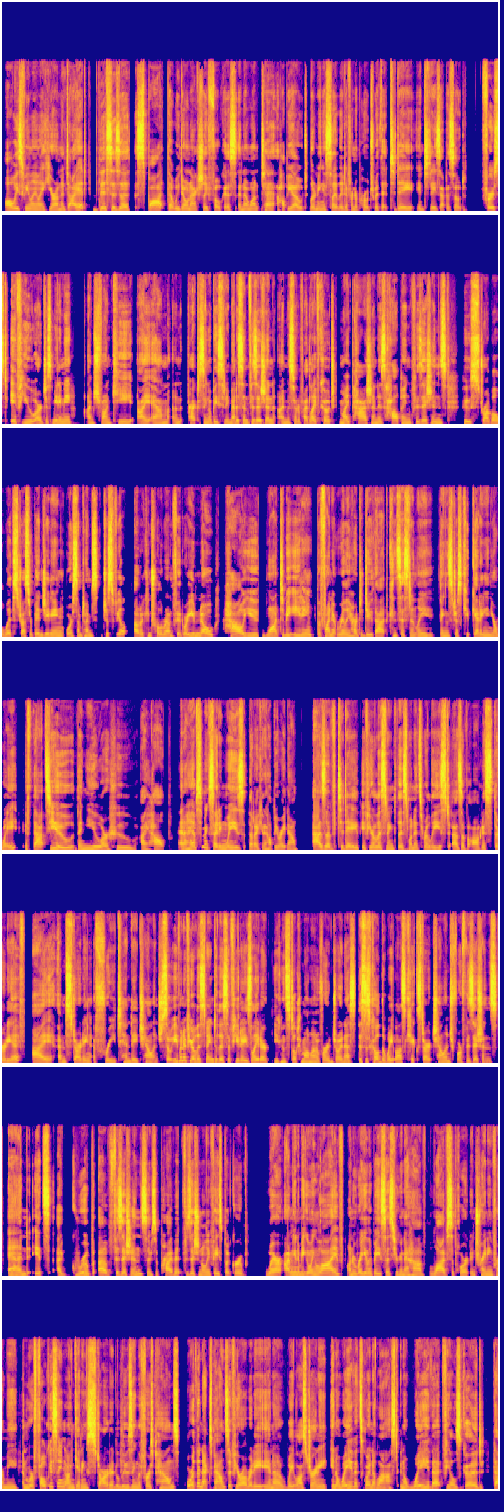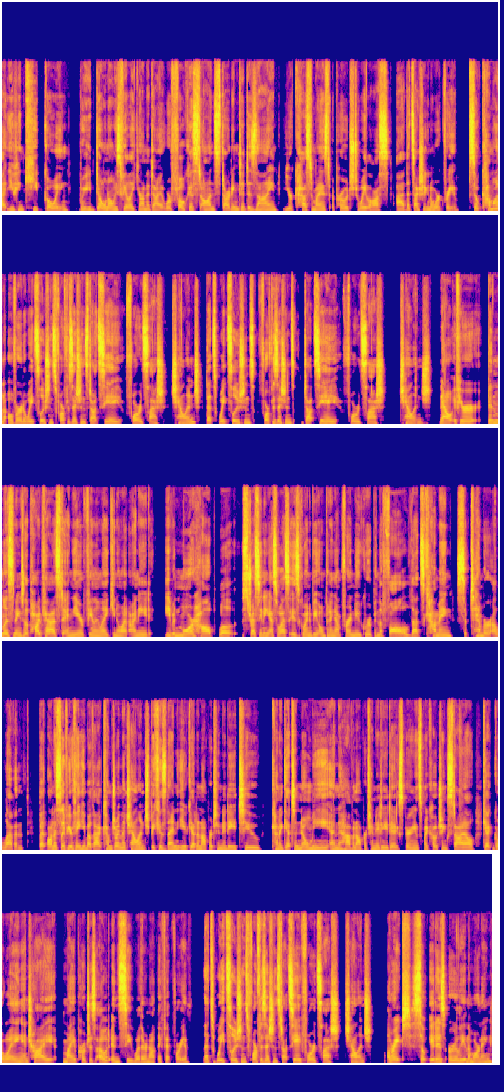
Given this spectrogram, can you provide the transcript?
always feeling like you're on a diet. This is a spot that we don't actually focus, and I want to help you out learning a slightly different approach with it today in today's episode. First, if you are just meeting me, I'm Siobhan Key. I am a practicing obesity medicine physician. I'm a certified life coach. My passion is helping physicians who struggle with stress or binge eating, or sometimes just feel out of control around food, where you know how you want to be eating, but find it really hard to do that consistently. Things just keep getting in your way. If that's you, then you are who I help. And I have some exciting ways that I can help you right now as of today, if you're listening to this when it's released, as of August 30th, I am starting a free 10 day challenge. So even if you're listening to this a few days later, you can still come on over and join us. This is called the Weight Loss Kickstart Challenge for Physicians. And it's a group of physicians. There's a private physician only Facebook group where I'm going to be going live on a regular basis. You're going to have live support and training from me. And we're focusing on getting started losing the first pounds or the next pounds if you're already in a weight loss journey in a way that's going to last, in a way that feels good, that you can keep going where you don't always feel like you're on a diet. We're focused on starting to design your customized approach to weight loss uh, that's actually going to work for you. So come on over to weightsolutionsforphysicians.ca forward slash challenge. That's weightsolutionsforphysicians.ca forward slash challenge. Now, if you've been listening to the podcast and you're feeling like, you know what, I need even more help, well, Stress Eating SOS is going to be opening up for a new group in the fall. That's coming September 11th. But honestly, if you're thinking about that, come join the challenge because then you get an opportunity to kind of get to know me and have an opportunity to experience my coaching style, get going and try my approaches out and see whether or not they fit for you. That's weightsolutionsforphysicians.ca forward slash challenge. All right. So it is early in the morning.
